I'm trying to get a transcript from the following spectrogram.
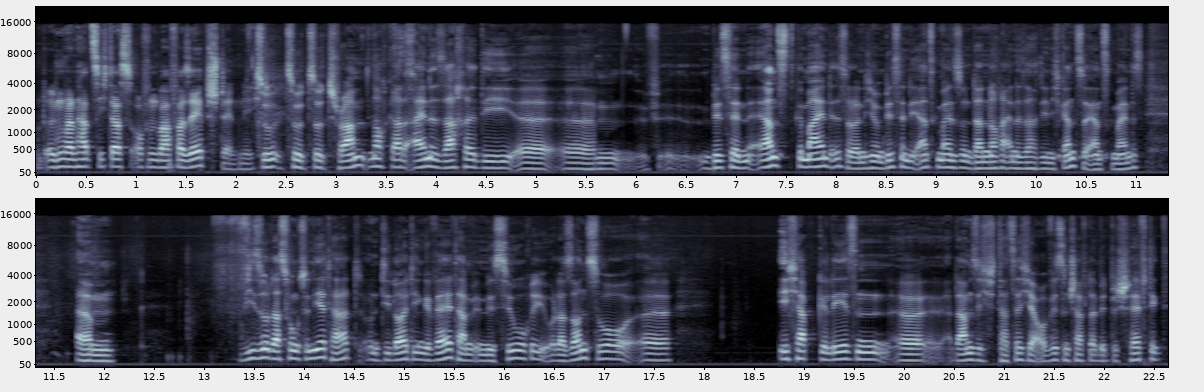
und irgendwann hat sich das offenbar verselbstständigt. Zu, zu, zu Trump noch gerade eine Sache, die äh, ähm, ein bisschen ernst gemeint ist, oder nicht nur ein bisschen, die ernst gemeint ist, und dann noch eine Sache, die nicht ganz so ernst gemeint ist. Ähm, wieso das funktioniert hat und die Leute ihn gewählt haben in Missouri oder sonst wo. Äh, ich habe gelesen, äh, da haben sich tatsächlich auch Wissenschaftler mit beschäftigt,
